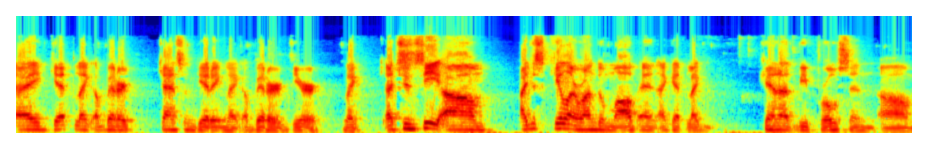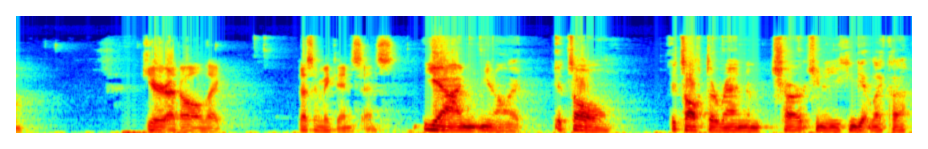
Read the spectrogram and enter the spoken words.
I get like a better chance on getting like a better gear. Like as you see, um, I just kill a random mob and I get like cannot be frozen um gear at all. Like doesn't make any sense. Yeah, I'm. You know, it, it's all it's off the random charts. You know, you can get like a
